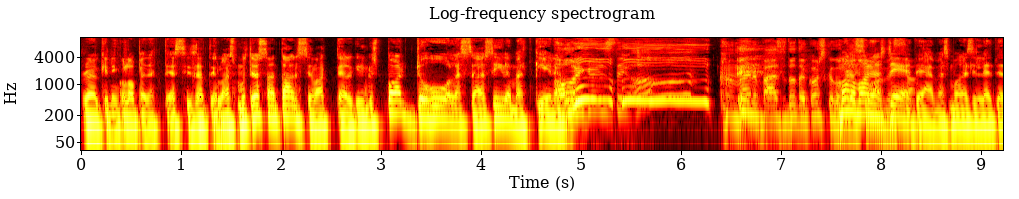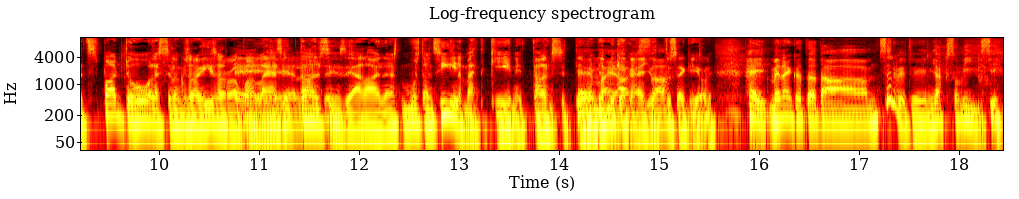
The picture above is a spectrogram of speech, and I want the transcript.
röyki niin kuin lopetettiin sisätiloissa. Mutta jossain tanssilattialla niin kuin spaddu huulessa ja silmät kiinni. Oikeesti? Mä en päässyt tuota koskaan Mä kokea vanhassa. DTMS. Mä olin silleen, että spaddu huulessa silloin, kun se oli iso ropalla. Ei ja sitten tanssin siellä aina. Ja sitten muistan silmät kiinni tanssittiin. En Mä mikäkään juttu sekin oli. Hei, mennäänkö tota selviytyihin jakso viisi?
